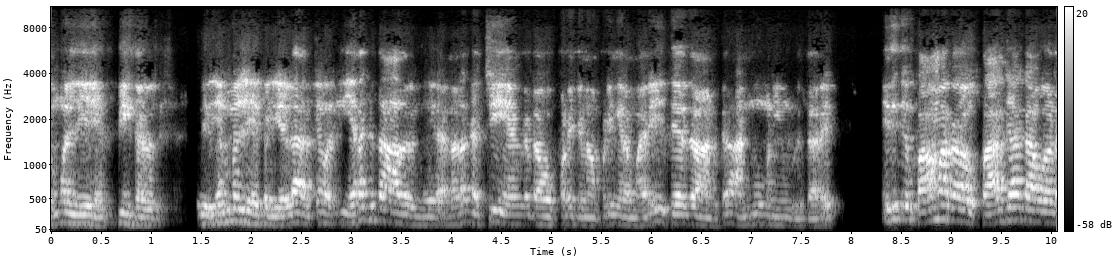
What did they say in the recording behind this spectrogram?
எம்எல்ஏ எம்பிகள் எம்எல்ஏக்கள் எல்லாருக்கும் வந்து எனக்கு தான் ஆதரவு அதனால கட்சியை என்கிட்ட ஒப்படைக்கணும் அப்படிங்கிற மாதிரி தேர்தல் ஆணையத்துல அன்புமணியும் கொடுத்தாரு. இதுக்கு பாமக பாஜகவோட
